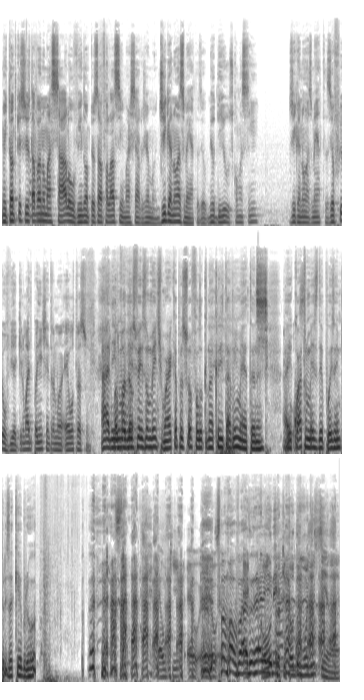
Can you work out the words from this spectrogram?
No entanto, que esse dia eu Total. tava numa sala ouvindo uma pessoa falar assim, Marcelo Germano, diga não às metas. Eu, meu Deus, como assim? Diga não às metas. Eu fui ouvir aquilo, mas depois a gente entra no. É outro assunto. A Aline uma vez dar- fez um benchmark, a pessoa falou que não acreditava em meta, né? Aí Nossa. quatro meses depois a empresa quebrou. É o que. É, o- é, o- Sou malvado, é né, Aline? contra o que todo mundo ensina, né?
